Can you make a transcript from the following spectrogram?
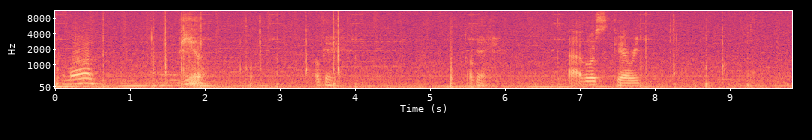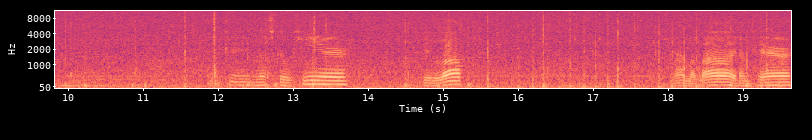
Come on. Phew. Okay. Okay. Uh, that was scary. Okay, let's go here. Fill up. Blah blah blah, I don't care.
